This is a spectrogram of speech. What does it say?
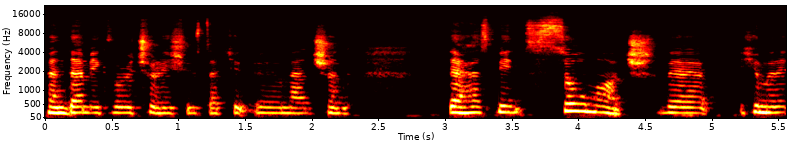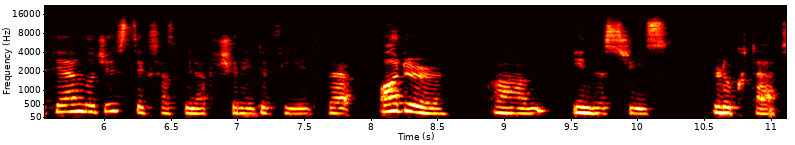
pandemic virtual issues that you uh, mentioned, there has been so much where humanitarian logistics has been actually the field where other um, industries looked at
